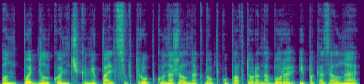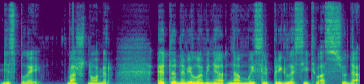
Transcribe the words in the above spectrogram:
Он поднял кончиками пальцев трубку, нажал на кнопку повтора набора и показал на дисплей. Ваш номер. Это навело меня на мысль пригласить вас сюда.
